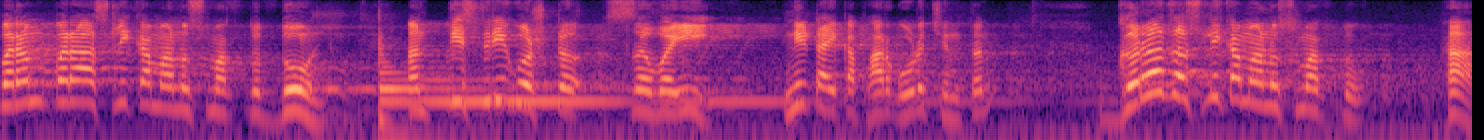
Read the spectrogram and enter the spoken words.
परंपरा असली का माणूस मागतो? दोन. आणि तिसरी गोष्ट सवयी. नीट ऐका फार गोड चिंतन. गरज असली का माणूस मागतो? हा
